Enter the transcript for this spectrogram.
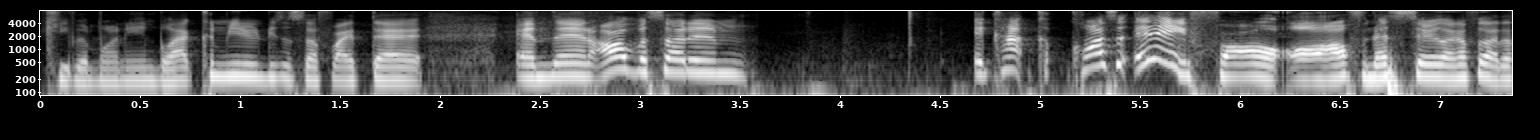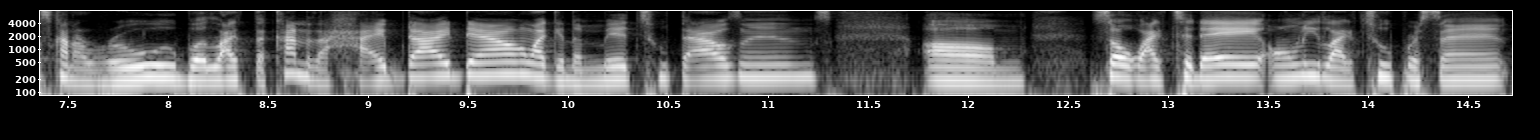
keeping money in Black communities and stuff like that. And then all of a sudden, it kind Kwanzaa it ain't fall off necessarily. Like I feel like that's kind of rude, but like the kind of the hype died down like in the mid two thousands. Um, so like today, only like two percent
